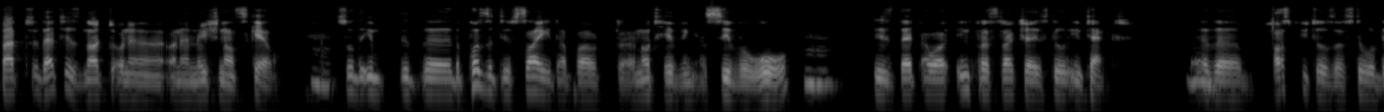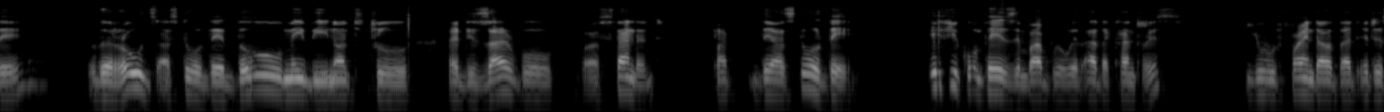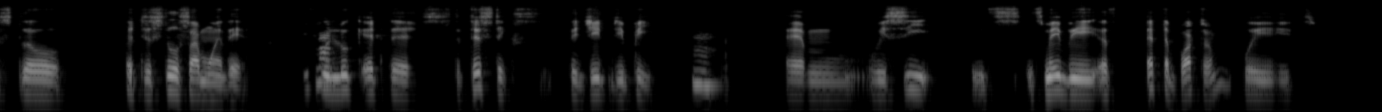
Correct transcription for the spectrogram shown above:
But that is not on a on a national scale. Mm-hmm. So the, the the positive side about uh, not having a civil war mm-hmm. is that our infrastructure is still intact. Uh, mm-hmm. Uh, the hospitals are still there. The roads are still there, though maybe not to a desirable uh, standard, but they are still there. If you compare Zimbabwe with other countries, you will find out that it is still it is still somewhere there. If we look at the statistics, the GDP, mm. um, we see it's it's maybe at the bottom. We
